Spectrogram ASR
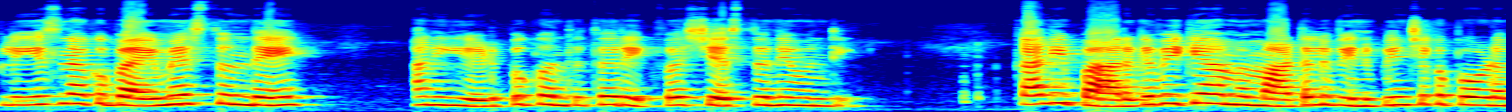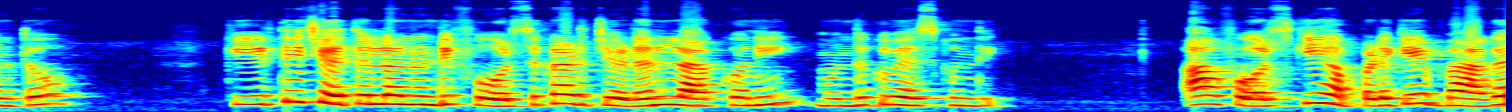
ప్లీజ్ నాకు భయమేస్తుందే అని ఏడుపు గొంతుతో రిక్వెస్ట్ చేస్తూనే ఉంది. కానీ భార్గవికి ఆమె మాటలు వినిపించకపోవడంతో కీర్తి చేతుల్లో నుండి ఫోర్స్ కార్డ్ జడను లాక్కొని ముందుకు వేసుకుంది. ఆ ఫోర్స్కి అప్పటికే బాగా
